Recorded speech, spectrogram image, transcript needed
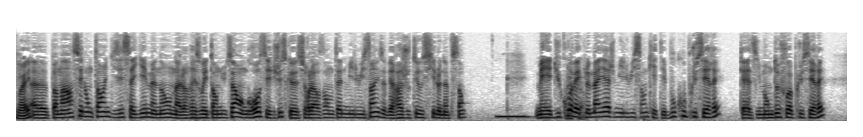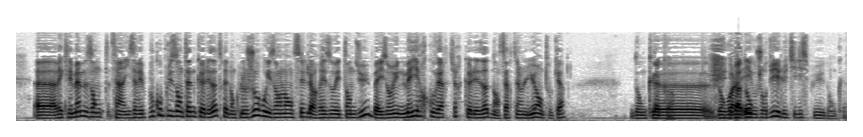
Ouais. Euh, pendant assez longtemps ils disaient ça y est maintenant on a le réseau étendu. Ça en gros c'est juste que sur leurs antennes 1800 ils avaient rajouté aussi le 900. Mais du coup avec le maillage 1800 qui était beaucoup plus serré, quasiment deux fois plus serré, euh, avec les mêmes enfin ils avaient beaucoup plus d'antennes que les autres et donc le jour où ils ont lancé leur réseau étendu, bah, ils ont eu une meilleure couverture que les autres dans certains lieux en tout cas. Donc, euh, donc voilà. Et, aujourd'hui, ils l'utilisent plus. Donc. Euh.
